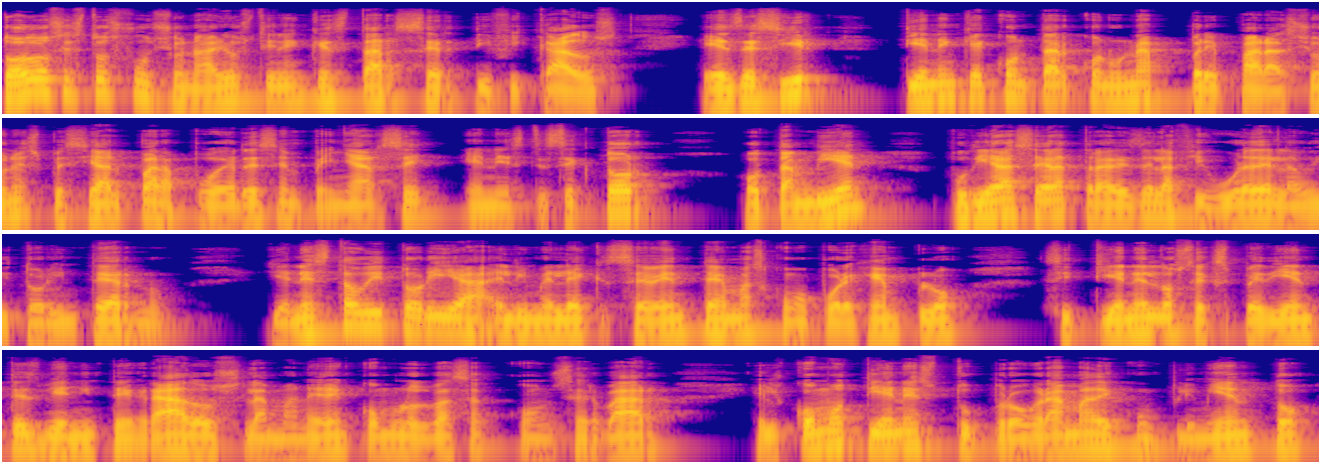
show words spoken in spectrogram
todos estos funcionarios tienen que estar certificados, es decir, tienen que contar con una preparación especial para poder desempeñarse en este sector o también pudiera ser a través de la figura del auditor interno. Y en esta auditoría el IMELEC se ven temas como por ejemplo si tienes los expedientes bien integrados, la manera en cómo los vas a conservar, el cómo tienes tu programa de cumplimiento,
